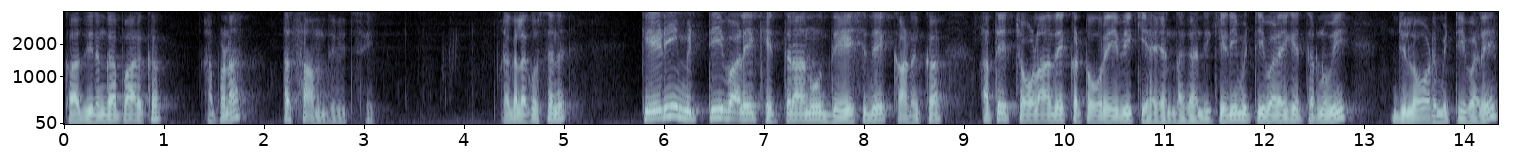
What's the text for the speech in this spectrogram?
ਕਾਜ਼ੀਰੰਗਾ ਪਾਰਕ ਆਪਣਾ ਅਸਾਮ ਦੇ ਵਿੱਚ ਸੀ। ਅਗਲਾ ਕੁਐਸਚਨ ਹੈ, ਕਿਹੜੀ ਮਿੱਟੀ ਵਾਲੇ ਖੇਤਰਾਂ ਨੂੰ ਦੇਸ਼ ਦੇ ਕਣਕ ਅਤੇ ਚੌਲਾਂ ਦੇ ਕਟੋਰੇ ਵੀ ਕਿਹਾ ਜਾਂਦਾ ਗਾ ਜੀ ਕਿਹੜੀ ਮਿੱਟੀ ਵਾਲੇ ਖੇਤਰ ਨੂੰ ਵੀ? ਜਲੋੜ ਮਿੱਟੀ ਵਾਲੇ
